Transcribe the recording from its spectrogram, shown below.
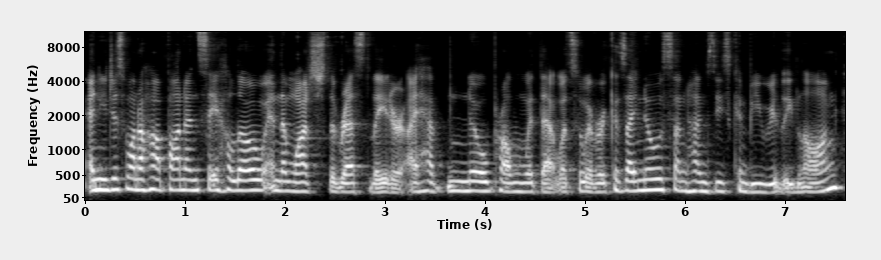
and you just want to hop on and say hello and then watch the rest later. I have no problem with that whatsoever because I know sometimes these can be really long,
